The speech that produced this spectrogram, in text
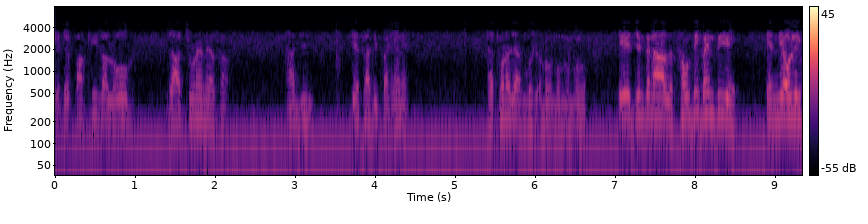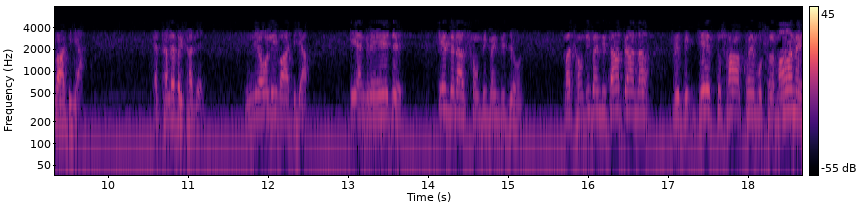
ایڈے پاکی کا لوگ جا چنے نے اصا ہاں جی یہ ساری بہن ہے تھوڑا جا یہ جن سعودی بہنتی ہے یہ نیولی واڈیا یہ تھلے بیٹھا جائے نیولی واڈیا یہ انگریز یہ سعودی بہنتی جی ہوں میں سعودی بہنتی تھا پیانا جی تصا آخو مسلمان ہے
